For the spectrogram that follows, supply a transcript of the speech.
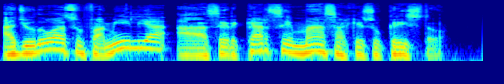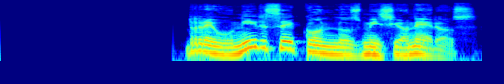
ayudó a su familia a acercarse más a Jesucristo. Reunirse con los misioneros.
